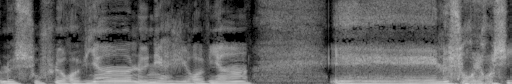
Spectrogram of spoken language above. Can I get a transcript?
le souffle revient, l'énergie revient et le sourire aussi,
